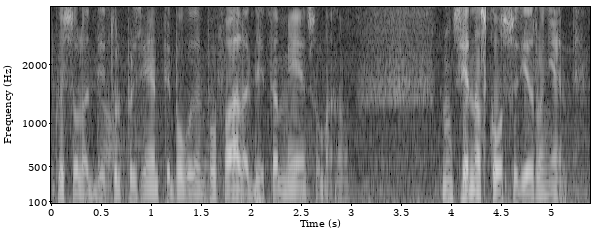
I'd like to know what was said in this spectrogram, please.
Questo l'ha detto il Presidente poco tempo fa, l'ha detto a me, insomma no, non si è nascosto dietro niente.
